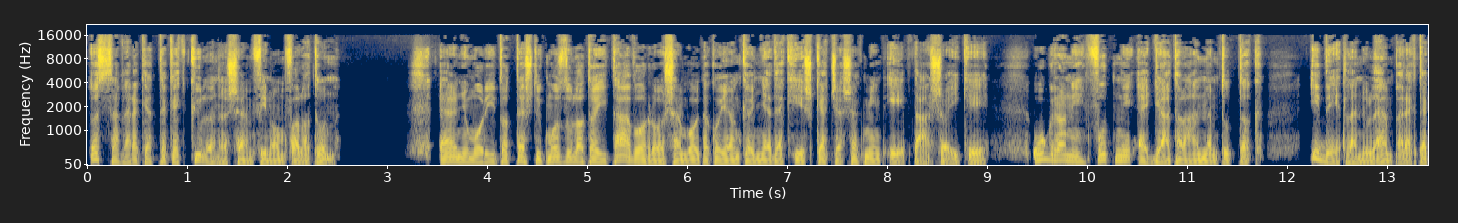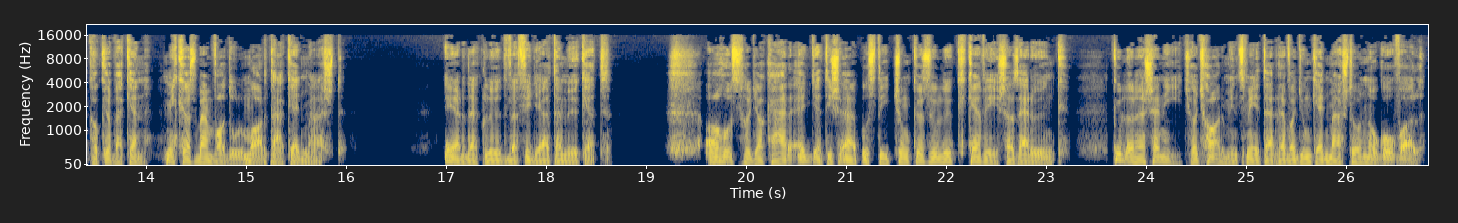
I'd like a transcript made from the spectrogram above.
összeverekedtek egy különösen finom falaton. Elnyomorított testük mozdulatai távolról sem voltak olyan könnyedek és kecsesek, mint épp társaiké. Ugrani, futni egyáltalán nem tudtak. Idétlenül hemperegtek a köveken, miközben vadul marták egymást. Érdeklődve figyeltem őket. Ahhoz, hogy akár egyet is elpusztítsunk közülük, kevés az erőnk. Különösen így, hogy harminc méterre vagyunk egymástól nogóval.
